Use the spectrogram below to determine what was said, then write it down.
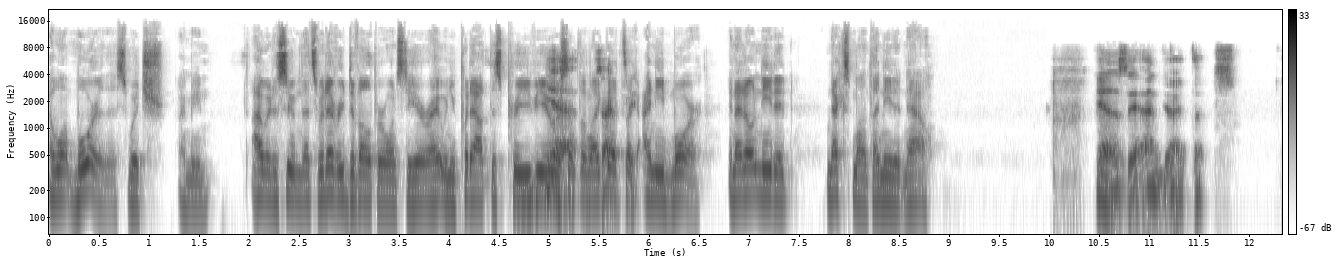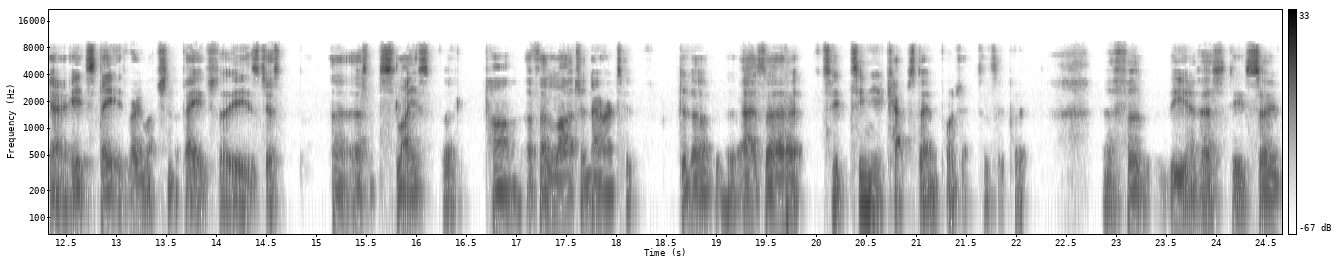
I want more of this, which I mean, I would assume that's what every developer wants to hear, right? When you put out this preview Yeah, or something like exactly. that, it's like, I need more. And I don't need it next month. I need it now. Yeah, that's it. And uh, that's, yeah, it's stated very much in the page that it is just a, a slice of a part of a larger narrative developed as a senior capstone project, as they put it, for the university. So,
